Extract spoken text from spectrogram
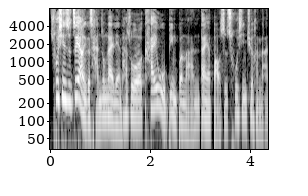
初心是这样一个禅宗概念。他说，开悟并不难，但要保持初心却很难。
